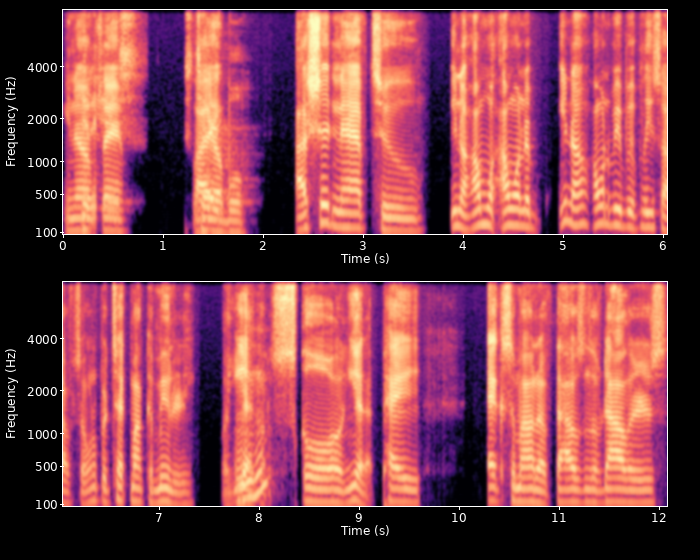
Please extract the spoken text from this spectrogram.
You know what I'm saying? It's Like, terrible. I shouldn't have to, you know, I want I want to, you know, I want to be a police officer. I want to protect my community. But you got to go mm-hmm. to school and you got to pay X amount of thousands of dollars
